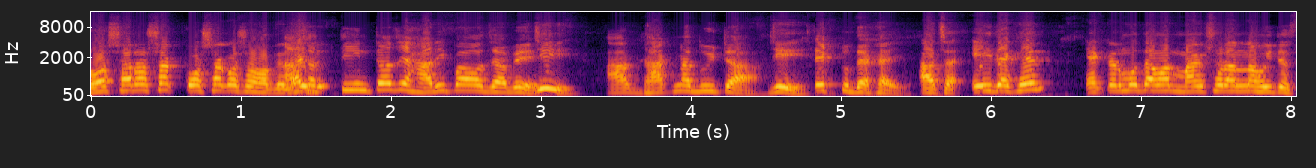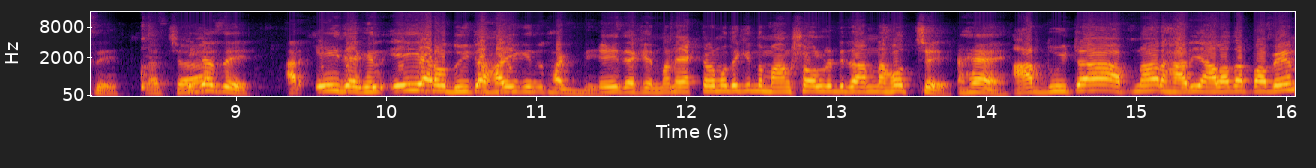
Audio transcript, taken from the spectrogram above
রসা রসা কষা কষা হবে। আচ্ছা তিনটা যে হাড়ি পাওয়া যাবে জি। আর ঢাকনা দুইটা জি। একটু দেখাই। আচ্ছা এই দেখেন একটার মধ্যে আমার মাংস রান্না হইতেছে। আচ্ছা। ঠিক আছে? আর এই দেখেন এই আরও দুইটা হাড়ি কিন্তু থাকবে। এই দেখেন মানে একটার মধ্যে কিন্তু মাংস অলরেডি রান্না হচ্ছে। হ্যাঁ। আর দুইটা আপনার হাড়ি আলাদা পাবেন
